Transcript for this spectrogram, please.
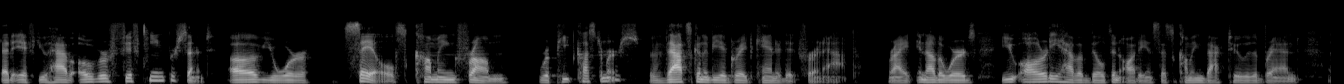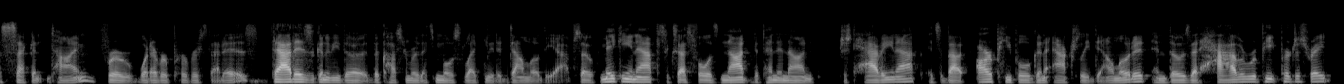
that if you have over 15% of your sales coming from repeat customers, that's going to be a great candidate for an app right? In other words, you already have a built in audience that's coming back to the brand a second time for whatever purpose that is. That is going to be the, the customer that's most likely to download the app. So making an app successful is not dependent on just having an app. It's about are people going to actually download it? And those that have a repeat purchase rate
